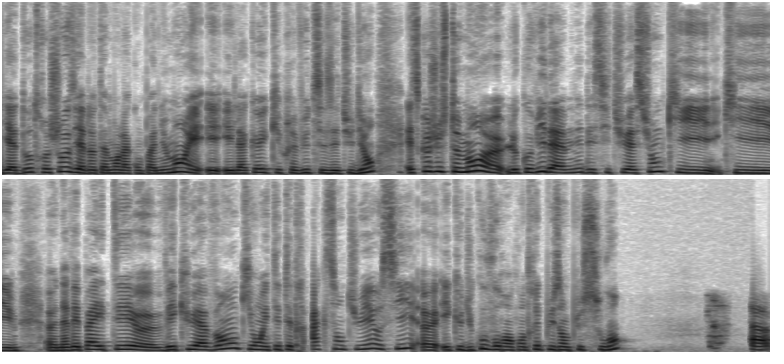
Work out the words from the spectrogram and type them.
il y a d'autres choses, il y a notamment l'accompagnement et, et, et l'accueil qui est prévu de ces étudiants. Est-ce que justement le Covid a amené des situations qui, qui n'avaient pas été vécues avant, qui ont été peut-être accentuées aussi et que du coup vous rencontrez de plus en plus souvent? Ah,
